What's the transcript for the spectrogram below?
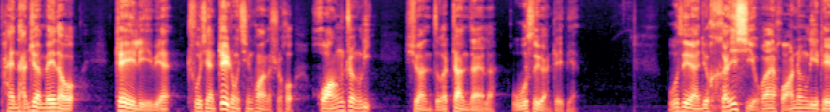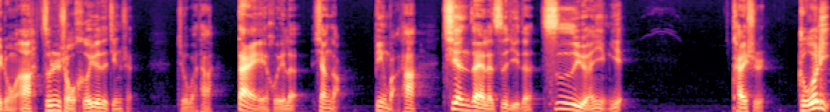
拍《南拳北斗》这里边出现这种情况的时候，黄正利选择站在了吴思远这边。吴思远就很喜欢黄正利这种啊遵守合约的精神，就把他带回了香港，并把他签在了自己的思源影业，开始着力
